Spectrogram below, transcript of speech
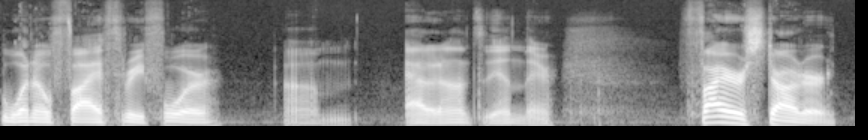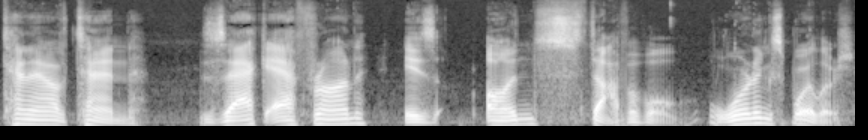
10534 um, added on to the end there. Firestarter, 10 out of 10. Zac Efron is unstoppable. Warning spoilers.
